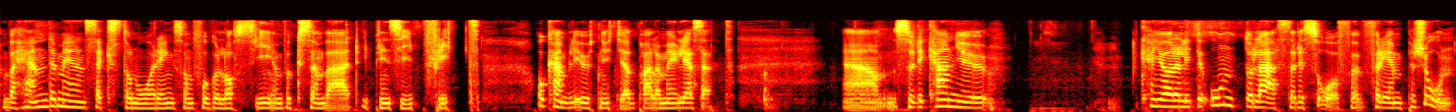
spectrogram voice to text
Vad händer med en 16-åring som får gå loss i en vuxenvärld i princip fritt och kan bli utnyttjad på alla möjliga sätt? Um, så det kan ju kan göra lite ont att läsa det så för, för en person.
